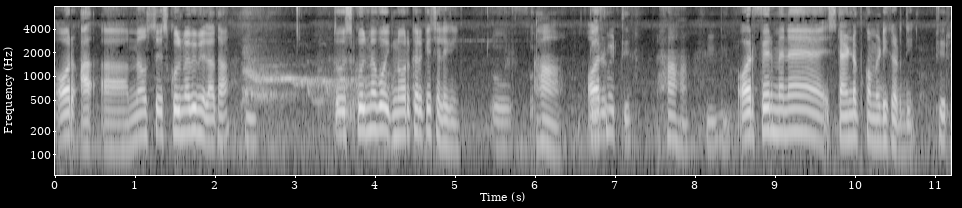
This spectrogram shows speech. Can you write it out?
और आ, आ, मैं उससे स्कूल में भी मिला था। तो स्कूल में वो इग्नोर करके चले गई। हाँ और हाँ हाँ। हम्म, और फिर मैंने स्टैंड अप कॉमेडी कर दी फिर?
